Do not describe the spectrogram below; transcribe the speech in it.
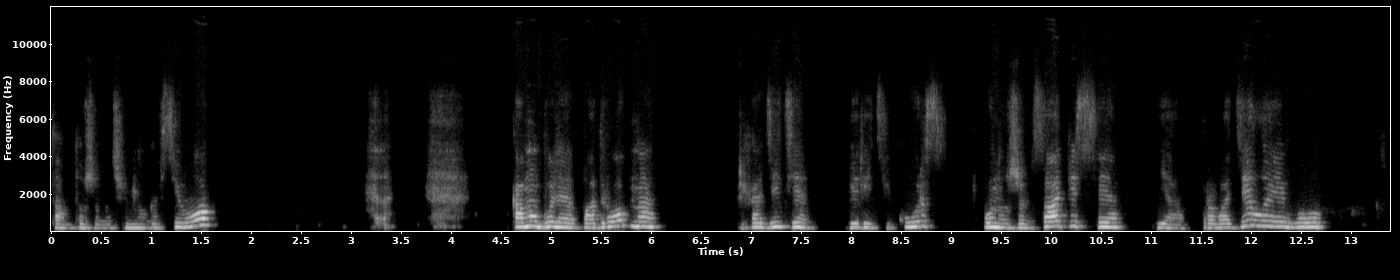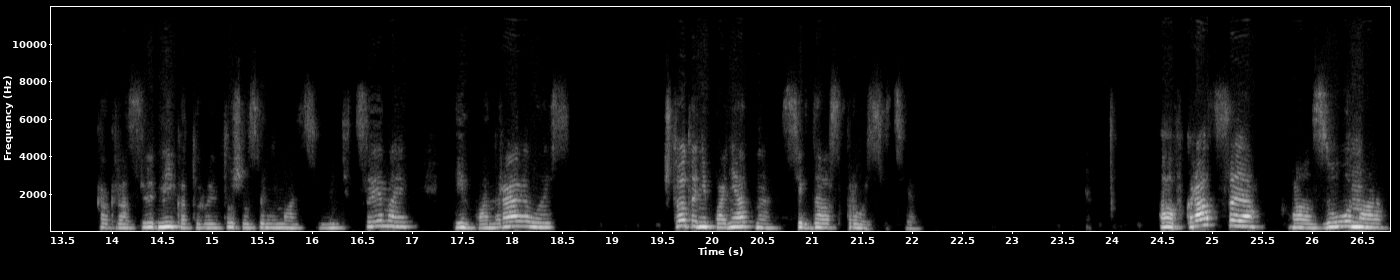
Там тоже очень много всего. Кому более подробно, приходите, берите курс. Он уже в записи. Я проводила его как раз с людьми, которые тоже занимаются медициной. Им понравилось. Что-то непонятно всегда спросите. А вкратце а, зона,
